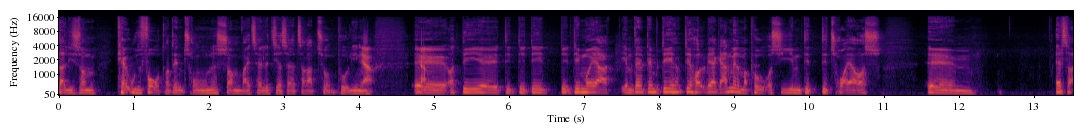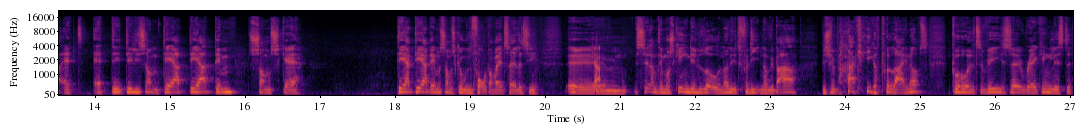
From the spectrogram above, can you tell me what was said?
der ligesom kan udfordre den trone, som Vitality har sat sig ret tungt på lige nu. Ja. Ja. Øh, og det, det, det, det, det, det må jeg, jamen det, det, det hold vil jeg gerne melde mig på og sige, jamen det, det tror jeg også. Øh, Altså, at, at det, det, ligesom, det, er, det er dem, som skal... Det er, det er dem, som skal udfordre Vitality. Øh, ja. Selvom det måske egentlig lyder underligt, fordi når vi bare hvis vi bare kigger på lineups på HLTV's uh, rankingliste,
